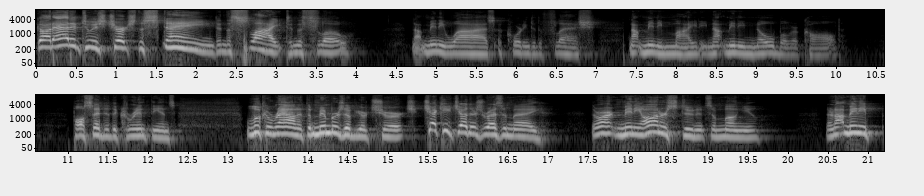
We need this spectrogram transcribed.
God added to his church the stained and the slight and the slow. Not many wise according to the flesh, not many mighty, not many noble are called. Paul said to the Corinthians, Look around at the members of your church, check each other's resume, there aren't many honor students among you. There are not many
